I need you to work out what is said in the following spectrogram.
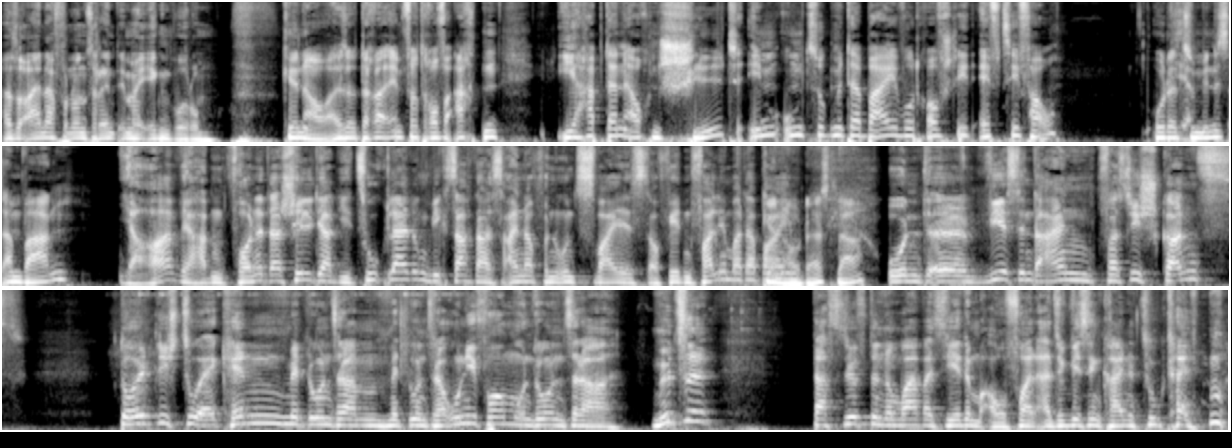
Also einer von uns rennt immer irgendwo rum. Genau, also einfach darauf achten. Ihr habt dann auch ein Schild im Umzug mit dabei, wo drauf steht FCV? Oder Ja. zumindest am Wagen? Ja, wir haben vorne das Schild, ja, die Zugleitung. Wie gesagt, da ist einer von uns zwei, ist auf jeden Fall immer dabei. Genau, das ist klar. Und äh, wir sind einfach sich ganz deutlich zu erkennen mit unserem mit unserer Uniform und unserer Mütze. Das dürfte normalerweise jedem auffallen. Also wir sind keine Zugteilnehmer.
